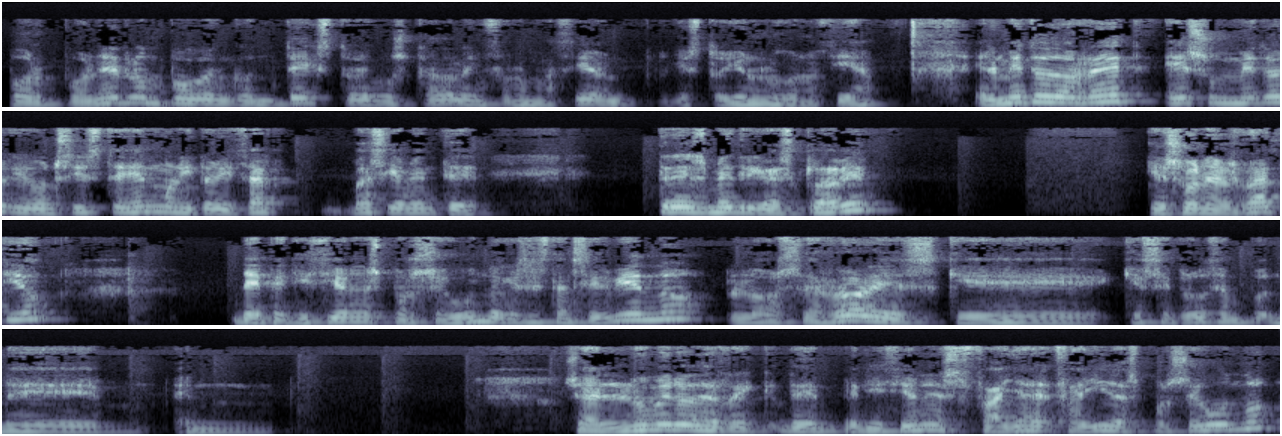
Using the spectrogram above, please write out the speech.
Por ponerlo un poco en contexto, he buscado la información, porque esto yo no lo conocía. El método RED es un método que consiste en monitorizar básicamente tres métricas clave que son el ratio de peticiones por segundo que se están sirviendo, los errores que, se producen de, o sea, el número de, peticiones fallidas por segundo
